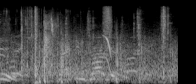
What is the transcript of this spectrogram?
two. Second target.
